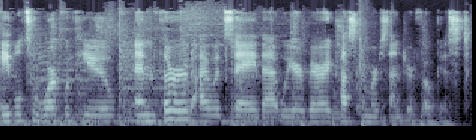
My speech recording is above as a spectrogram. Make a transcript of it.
able to work with you. And third, I would say that we are very customer center focused.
